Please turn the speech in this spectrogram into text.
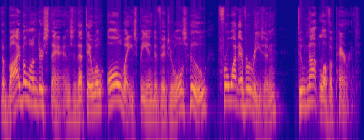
The Bible understands that there will always be individuals who, for whatever reason, do not love a parent.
